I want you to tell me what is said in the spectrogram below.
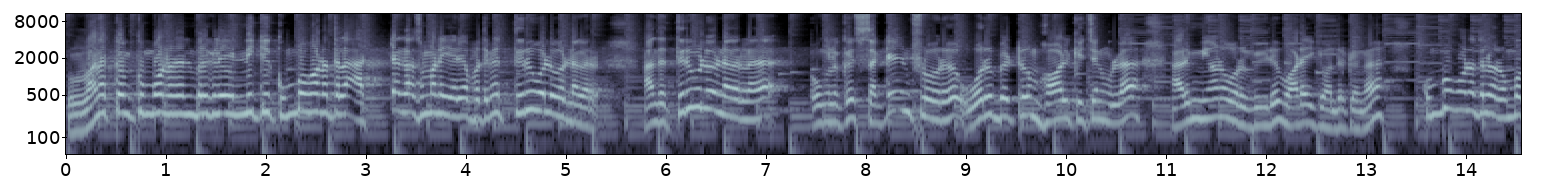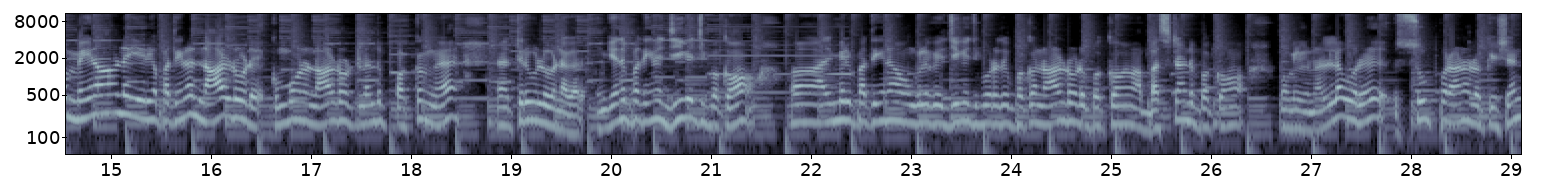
வணக்கம் கும்பகோணம் நண்பர்களே இன்னைக்கு கும்பகோணத்தில் அட்டகாசமான ஏரியா பார்த்தீங்கன்னா திருவள்ளுவர் நகர். அந்த திருவள்ளுவர் நகரில் உங்களுக்கு செகண்ட் ஃப்ளோரு ஒரு பெட்ரூம் ஹால் கிச்சன் உள்ள அருமையான ஒரு வீடு வாடகைக்கு வந்திருக்குங்க. கும்பகோணத்தில் ரொம்ப மெயினான ஏரியா பார்த்தீங்கன்னா நால் ரோடு கும்பகோணம் நால் ரோட்லேருந்து பக்கங்க. திருவள்ளுவர் நகர். இங்கேருந்து பார்த்தீங்கன்னா ஜிஹெச் பக்கம். அதுமாரி பார்த்தீங்கன்னா உங்களுக்கு ஜிஹெச் போகிறதுக்கு பக்கம் நாள் ரோடு பக்கம் பஸ் ஸ்டாண்டு பக்கம் உங்களுக்கு நல்ல ஒரு சூப்பரான லொக்கேஷன்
